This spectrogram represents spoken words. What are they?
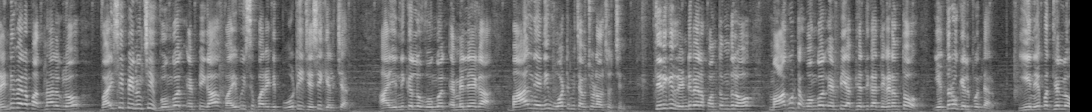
రెండు వేల పద్నాలుగులో వైసీపీ నుంచి ఒంగోలు ఎంపీగా వైవి సుబ్బారెడ్డి పోటీ చేసి గెలిచారు. ఆ ఎన్నికల్లో ఒంగోలు ఎమ్మెల్యేగా బాలినేని ఓటమి చవిచూడాల్సి వచ్చింది. తిరిగి రెండు వేల పంతొమ్మిదిలో మాగుంట ఒంగోలు ఎంపీ అభ్యర్థిగా దిగడంతో ఇద్దరూ గెలుపొందారు ఈ నేపథ్యంలో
